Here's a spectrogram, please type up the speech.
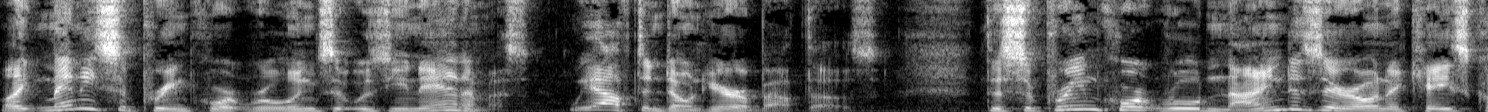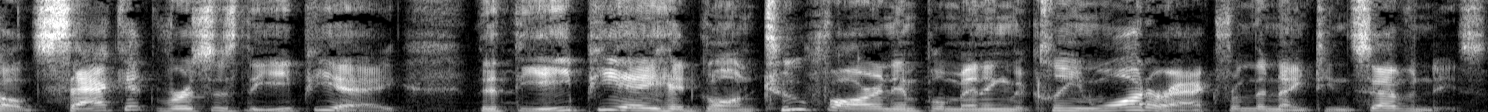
Like many Supreme Court rulings, it was unanimous. We often don't hear about those. The Supreme Court ruled 9 to 0 in a case called Sackett versus the EPA that the EPA had gone too far in implementing the Clean Water Act from the 1970s.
